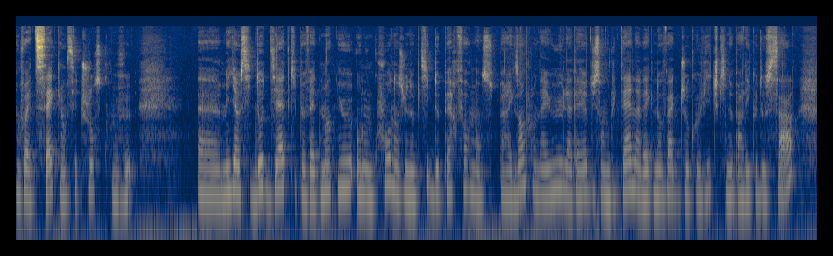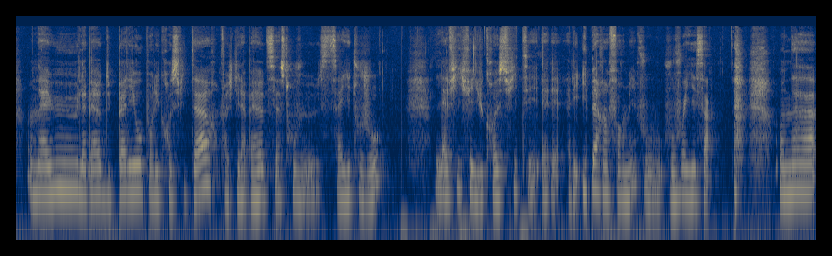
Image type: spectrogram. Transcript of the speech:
On veut être sec, hein, c'est toujours ce qu'on veut. Euh, mais il y a aussi d'autres diètes qui peuvent être maintenues au long cours dans une optique de performance. Par exemple, on a eu la période du sans gluten avec Novak Djokovic qui ne parlait que de ça. On a eu la période du paléo pour les crossfitters. Enfin, je dis la période, si ça se trouve, ça y est toujours. La fille fait du crossfit et elle est, hyper informée, vous voyez ça? On a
